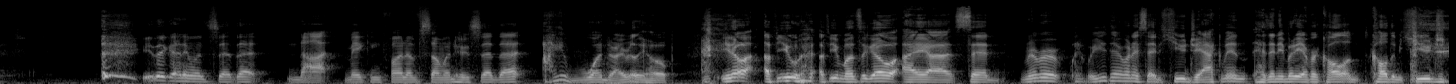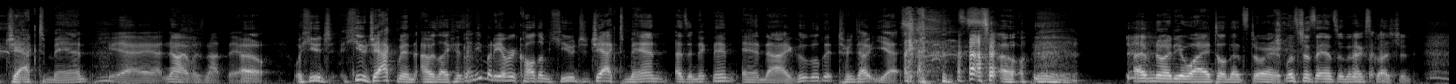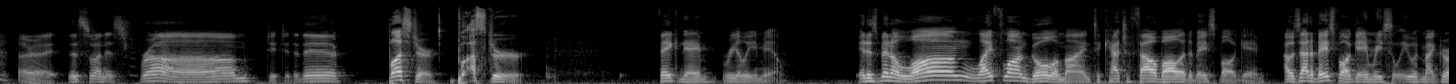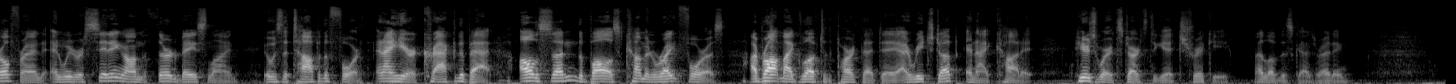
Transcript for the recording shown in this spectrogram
You think anyone said that not making fun of someone who said that? I wonder. I really hope. You know, a few a few months ago, I uh, said, "Remember, wait, were you there when I said Hugh Jackman? Has anybody ever called him called him huge jacked man?" Yeah, yeah. No, I was not there. Oh, well, huge Hugh Jackman. I was like, "Has anybody ever called him huge jacked man as a nickname?" And I googled it. Turns out, yes. so I have no idea why I told that story. Let's just answer the next question. All right. This one is from Buster. Buster. Fake name, real email. It has been a long, lifelong goal of mine to catch a foul ball at a baseball game. I was at a baseball game recently with my girlfriend, and we were sitting on the third baseline. It was the top of the fourth, and I hear a crack of the bat. All of a sudden, the ball is coming right for us. I brought my glove to the park that day. I reached up and I caught it. Here's where it starts to get tricky. I love this guy's writing.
